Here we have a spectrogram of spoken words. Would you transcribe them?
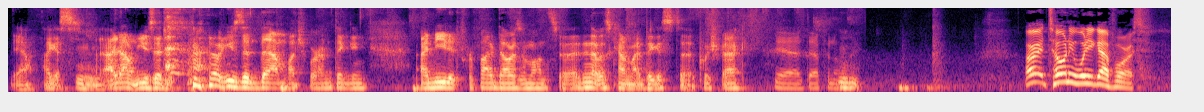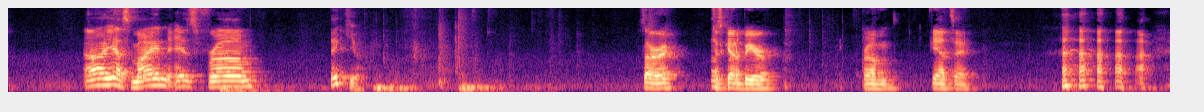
yeah i guess Mhm. i don't use it i don't use it that much where i'm thinking i need it for five dollars a month so i think that was kind of my biggest uh, pushback Yeah, definitely. All right, Tony, what do you got for us? Uh, yes, mine is from. Thank you. Sorry, just got a beer from fiance.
